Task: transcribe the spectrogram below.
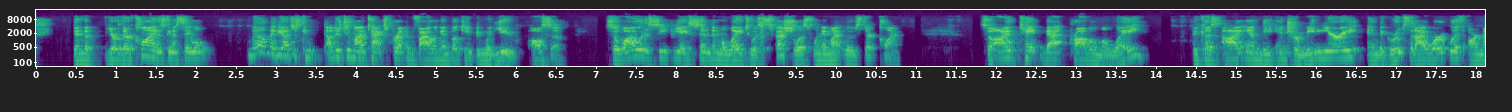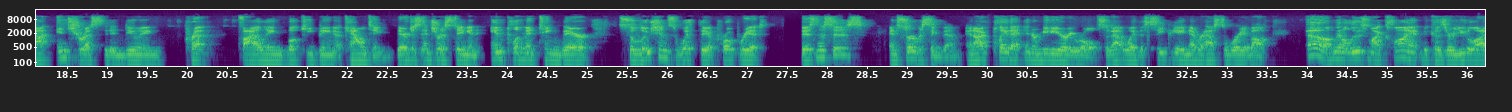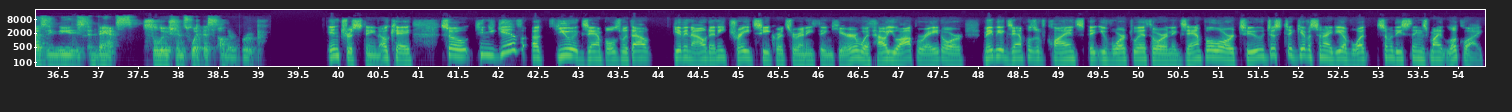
then the your their client is going to say, well, well, maybe I just can I'll just do my tax prep and filing and bookkeeping with you also. So why would a CPA send them away to a specialist when they might lose their client? So I take that problem away because I am the intermediary and the groups that I work with are not interested in doing prep filing, bookkeeping, accounting. They're just interested in implementing their solutions with the appropriate businesses and servicing them. And I play that intermediary role. So that way the CPA never has to worry about, oh, I'm going to lose my client because they're utilizing these advanced solutions with this other group. Interesting. Okay. So, can you give a few examples without giving out any trade secrets or anything here with how you operate, or maybe examples of clients that you've worked with, or an example or two, just to give us an idea of what some of these things might look like.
